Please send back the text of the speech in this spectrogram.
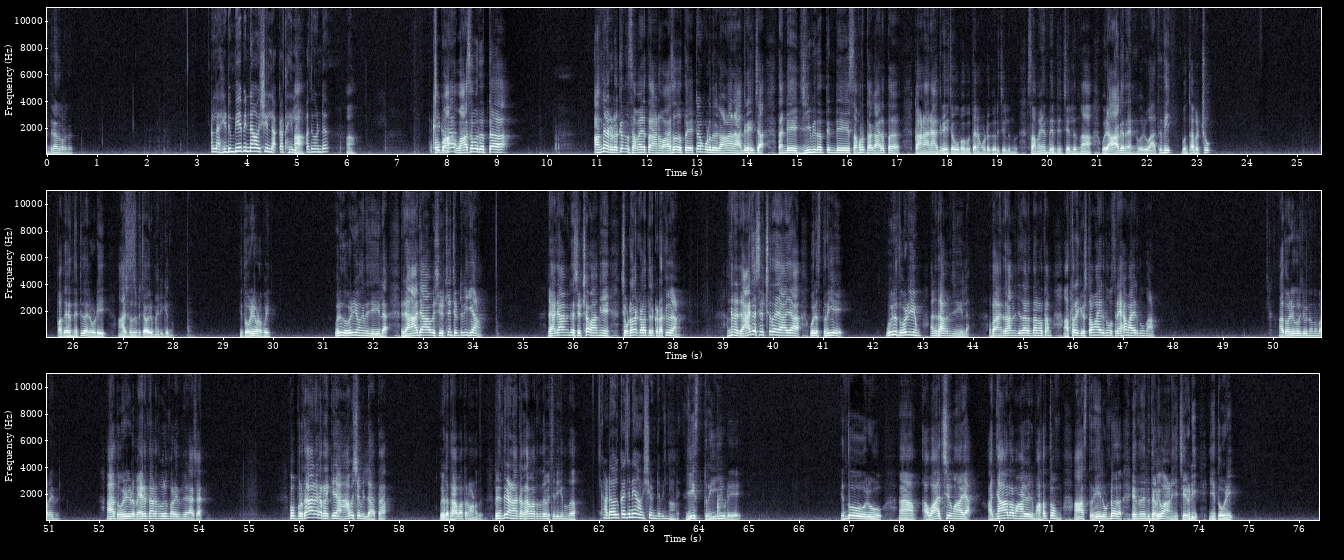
എന്തിനാത് പറഞ്ഞത്? അല്ല ഹിഡുംബിയെ പിന്നെ ആവശ്യമില്ല കഥയിൽ. ആ. അതുകൊണ്ട് ആ. അപ്പോൾ വാസവദത്ത അങ്ങനെ കിടക്കുന്ന സമയത്താണ് വാസവദത്ത ഏറ്റവും കൂടുതൽ കാണാൻ ആഗ്രഹിച്ച തന്റെ ജീവിതത്തിന്റെ സമൃദ്ധ കാലത്ത് കാണാൻ ആഗ്രഹിച്ച ഉപഗുപ്തൻ അങ്ങോട്ട് കയറി ചെല്ലുന്നത്. സമയം തെറ്റി ചെല്ലുന്ന ഒരു ആഗതൻ ഒരു അതിഥി ബുദ്ധഭിക്ഷു. അപ്പം അദ്ദേഹം നെറ്റിതലോടി ആശ്വസിപ്പിച്ച് അവർ മരിക്കുന്നു. ഈ തോഴി അവിടെ പോയി. ഒരു തോഴിയും അങ്ങനെ ചെയ്യില്ല. രാജാവ് ശിക്ഷിച്ചിട്ടിരിക്കുകയാണ്. രാജാവിന്റെ ശിക്ഷ വാങ്ങി ചുടലക്കളത്തിൽ കിടക്കുകയാണ്. അങ്ങനെ രാജശിക്ഷിതയായ ഒരു സ്ത്രീയെ ഒരു തോഴിയും അനുധാവനം ചെയ്യില്ല. അപ്പോൾ അനുധാവനം ചെയ്താൽ എന്താണ് അർത്ഥം? അത്രയ്ക്ക് ഇഷ്ടമായിരുന്നു സ്നേഹമായിരുന്നു എന്നാണ്. ആ തോഴിയെക്കുറിച്ച് പിന്നൊന്നും പറയുന്നില്ല. ആ തോഴിയുടെ പേരെന്താണെന്ന് പോലും പറയുന്നില്ല രാശാൻ അപ്പോൾ പ്രധാന കഥയ്ക്ക് ആവശ്യമില്ലാത്ത ഒരു കഥാപാത്രമാണത്. പിന്നെ എന്തിനാണ് ആ കഥാപാത്രത്തെ വെച്ചിരിക്കുന്നത്? കടവൽക്കജനെ ആവശ്യമുണ്ട് പിന്നീട്. ഈ സ്ത്രീയുടെ എന്തോ ഒരു അവാച്യമായ അജ്ഞാതമായ ഒരു മഹത്വം ആ സ്ത്രീയിലുണ്ട് എന്നതിന്റെ തെളിവാണ് ഈ ചെടി ഈ തോഴി.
